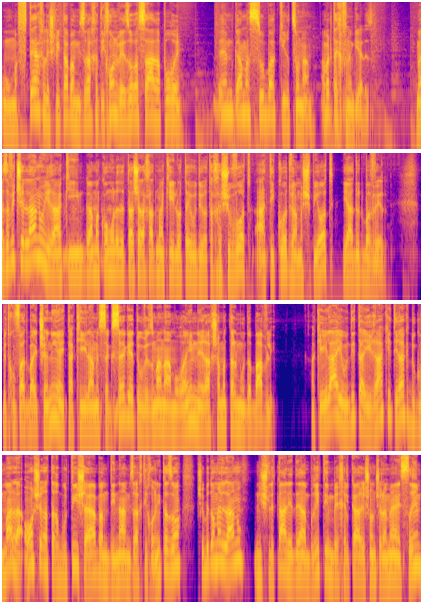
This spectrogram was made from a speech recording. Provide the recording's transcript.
ומפתח לשליטה במזרח התיכון ואזור הסהר הפורה. והם גם עשו בה כרצונם, אבל תכף נגיע לזה. מהזווית שלנו עיראק היא גם מקום הולדתה של אחת מהקהילות היהודיות החשובות, העתיקות והמשפיעות, יהדות בבל. בתקופת בית שני הייתה קהילה משגשגת, ובזמן האמוראים נערך שם התלמוד הבבלי. הקהילה היהודית העיראקית היא רק דוגמה לעושר התרבותי שהיה במדינה המזרח תיכונית הזו, שבדומה לנו, נשלטה על ידי הבריטים בחלקה הראשון של המאה ה-20,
